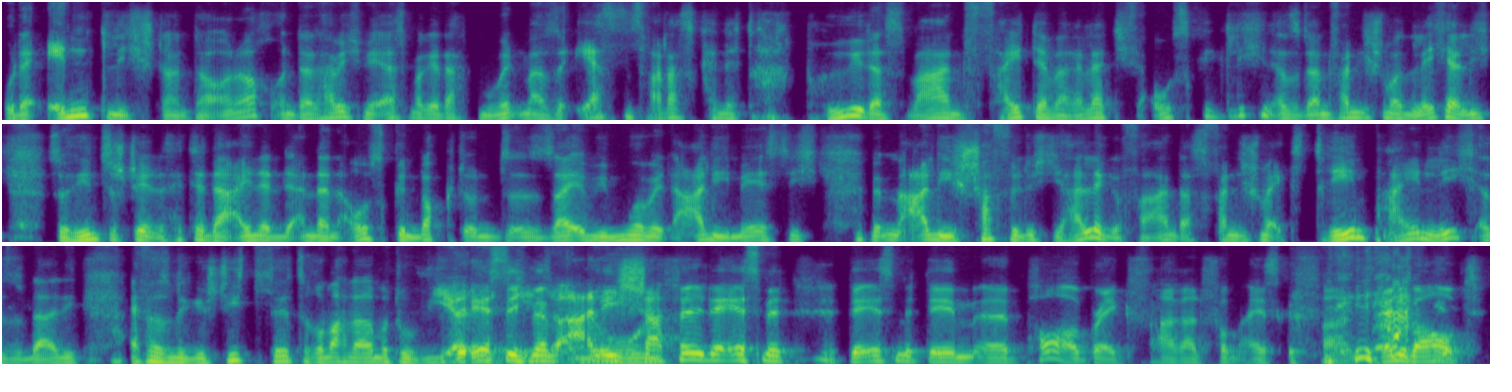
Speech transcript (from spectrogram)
oder endlich stand da auch noch. Und dann habe ich mir erstmal gedacht, Moment mal, also erstens war das keine Tracht Prügel, das war ein Fight, der war relativ ausgeglichen. Also dann fand ich schon mal lächerlich, so hinzustellen, als hätte da einer den anderen ausgenockt und äh, sei irgendwie Muhammad Ali mäßig mit dem Ali Shuffle durch die Halle gefahren. Das fand ich schon mal extrem peinlich. Also da die, einfach so eine Geschichtsliste machen nach dem Motto, wir Der ist nicht mit dem Ali Shuffle, der ist mit, der ist mit dem äh, Powerbreak-Fahrrad vom Eis gefahren. ja. Wenn überhaupt.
